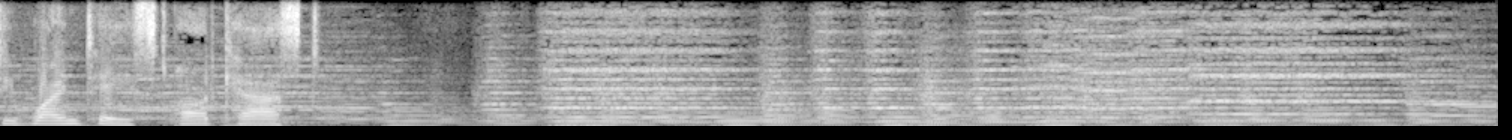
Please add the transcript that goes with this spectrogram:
the Wine Taste Podcast.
